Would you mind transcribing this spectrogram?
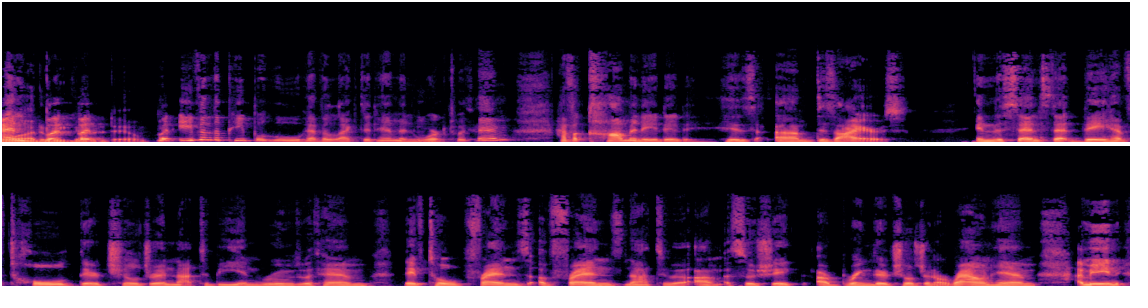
And- what but- but- do? But even the people who have elected him and worked with him have accommodated his um, desires in the sense that they have told their children not to be in rooms with him. They've told friends of friends not to um, associate or bring their children around him. I mean,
